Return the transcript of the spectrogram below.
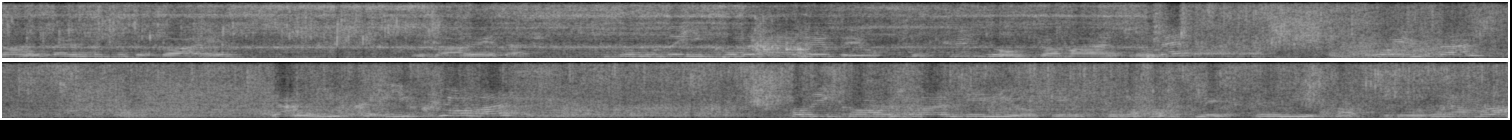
yani bence bu da gayet idare eder. Bizim burada yıkama yerleri de yok çünkü Londra haricinde. O yüzden yani yık- yıkıyorlar. Halı yıkamacılar geliyor. Gelip burada halı flexlerini yıkattırıyorlar ama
